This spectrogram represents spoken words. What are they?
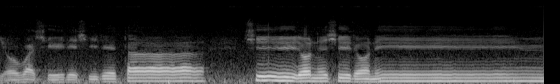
よわしれしれたしろにしろに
